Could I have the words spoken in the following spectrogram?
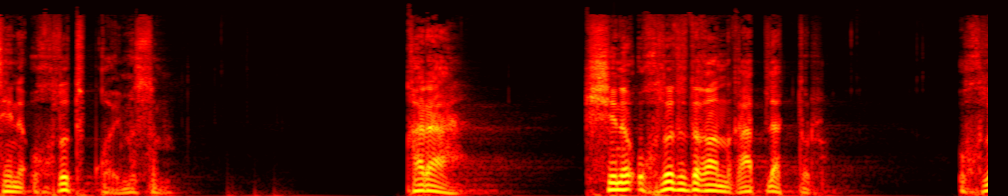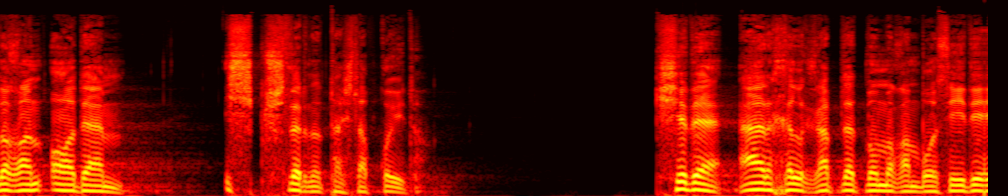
seni uxlatib qo'ymasin. Qara kishini uxlatadigan g'aflatdir. Uxlagan odam ish kuchlarini tashlab qo'ydi. Kishida har xil g'aflat bo'lmagan bo'lsa edi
